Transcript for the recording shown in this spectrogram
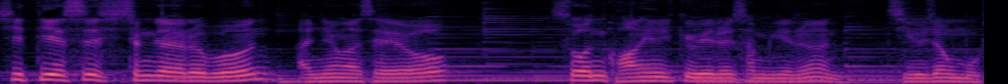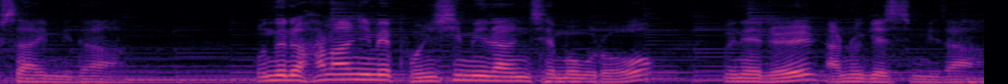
CTS 시청자 여러분 안녕하세요. 수원 광일교회를 섬기는 지유정 목사입니다. 오늘은 하나님의 본심이라는 제목으로 은혜를 나누겠습니다.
